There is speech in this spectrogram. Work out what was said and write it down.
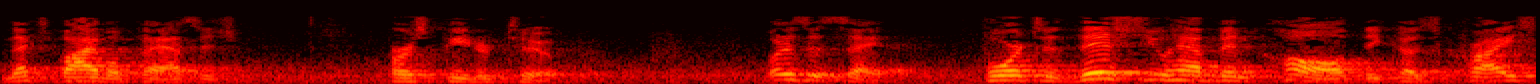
Next Bible passage, 1 Peter 2. What does it say? For to this you have been called, because Christ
